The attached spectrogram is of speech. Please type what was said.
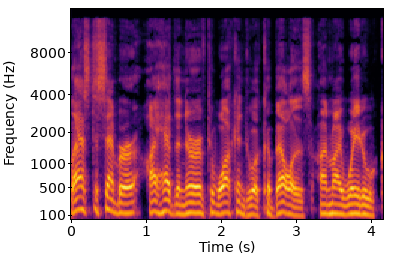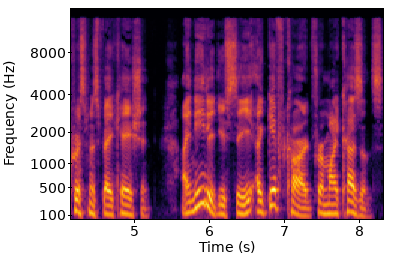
Last December, I had the nerve to walk into a Cabela's on my way to Christmas vacation. I needed, you see, a gift card for my cousins,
